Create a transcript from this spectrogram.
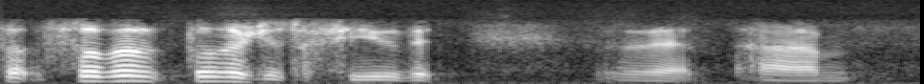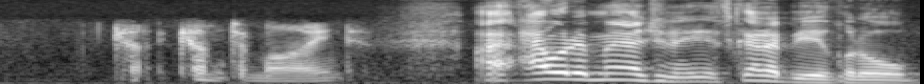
So, so those, those are just a few that that um, come to mind. I, I would imagine it's got to be a little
